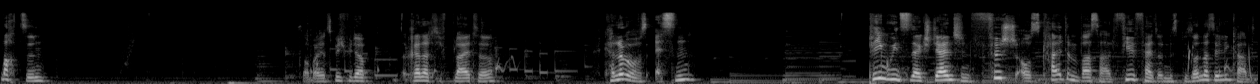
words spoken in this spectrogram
Macht Sinn. So, aber jetzt bin ich wieder relativ pleite. Kann aber was essen? Pinguin-Snack Sternchen. Fisch aus kaltem Wasser. Hat viel Fett und ist besonders delikat.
